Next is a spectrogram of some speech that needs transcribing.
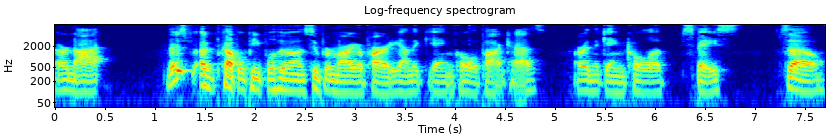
or not there's a couple people who own super mario party on the game cola podcast or in the game cola space so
